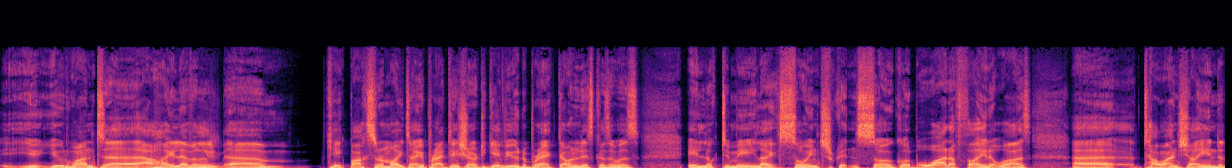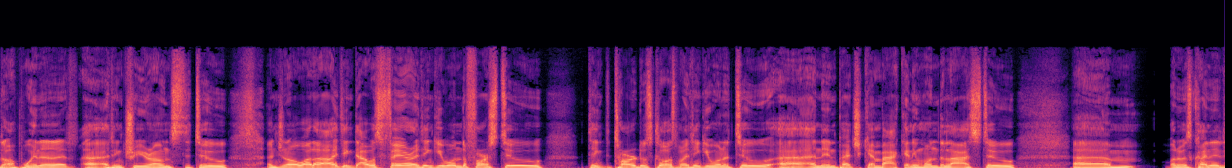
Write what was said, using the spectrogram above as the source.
you you'd want uh, a high level um, kickboxer or Muay Thai practitioner to give you the breakdown of this because it was, it looked to me like so intricate and so good. But what a fight it was! Uh, Tawanchai ended up winning it. Uh, I think three rounds to two. And you know what? I, I think that was fair. I think he won the first two. I think the third was close, but I think he won it two. Uh, and then Petch came back and he won the last two. Um, but it was kind of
